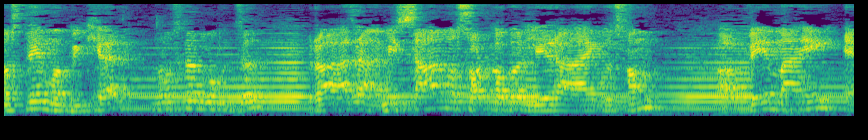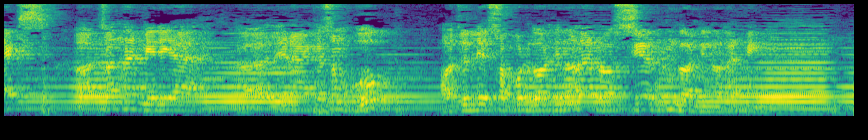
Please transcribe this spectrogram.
नमस्ते म विख्यात। नमस्कार म उज्जवल। र आज हामी सानो सर्ट कभर लिएर आएको छौँ। बेमाही एक्स चन्दा मेरिया लिएर आएका छौँ। होप हजुरले सपोर्ट गरिदिनु होला र सेयर पनि गरिदिनु होला। Thank you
